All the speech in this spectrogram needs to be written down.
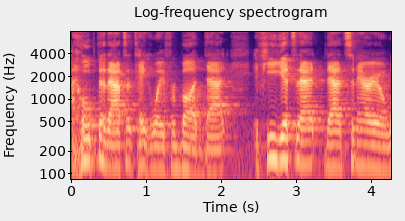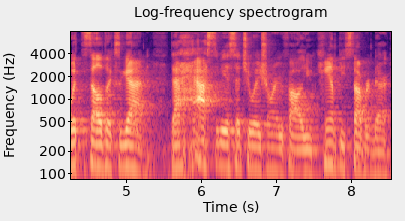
I hope that that's a takeaway for Bud. That if he gets that that scenario with the Celtics again, that has to be a situation where you follow. You can't be stubborn there.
